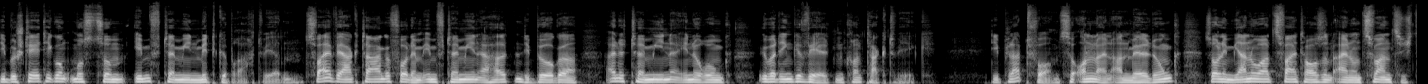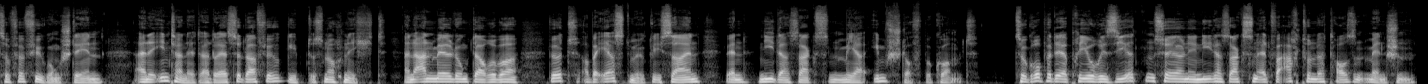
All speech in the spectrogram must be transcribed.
Die Bestätigung muss zum Impftermin mitgebracht werden. Zwei Werktage vor dem Impftermin erhalten die Bürger eine Terminerinnerung über den gewählten Kontaktweg. Die Plattform zur Online-Anmeldung soll im Januar 2021 zur Verfügung stehen. Eine Internetadresse dafür gibt es noch nicht. Eine Anmeldung darüber wird aber erst möglich sein, wenn Niedersachsen mehr Impfstoff bekommt. Zur Gruppe der Priorisierten zählen in Niedersachsen etwa 800.000 Menschen.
